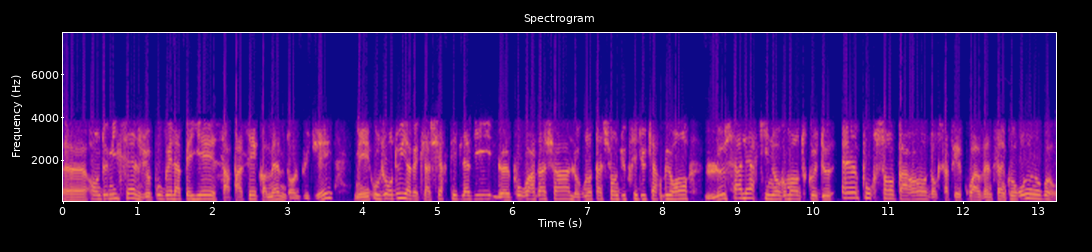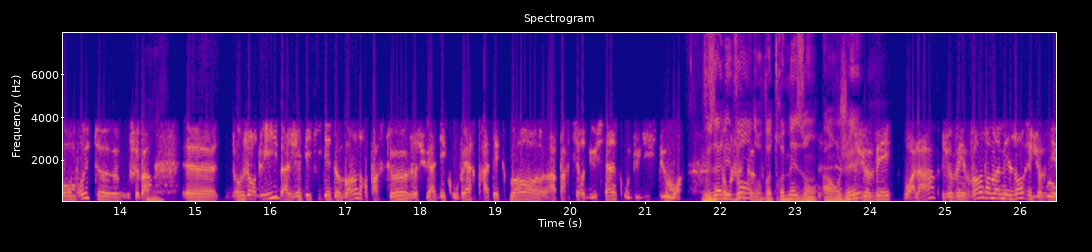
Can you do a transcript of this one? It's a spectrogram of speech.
Euh, en 2016, je pouvais la payer, ça passait quand même dans le budget. Mais aujourd'hui, avec la cherté de la vie, le pouvoir d'achat, l'augmentation du prix du carburant, le salaire qui n'augmente que de 1% par an, donc ça fait quoi 25 euros au brut euh, Je sais pas. Euh, aujourd'hui, bah, j'ai décidé de vendre parce que je suis à découvert pratiquement euh, à partir du 5 ou du 10 du mois. Vous allez vendre votre maison à Angers? Je vais, voilà, je vais vendre ma maison et je vais,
